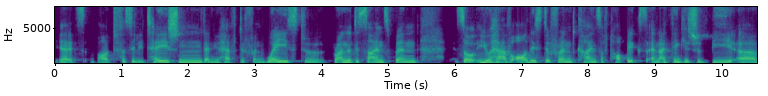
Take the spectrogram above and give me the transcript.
yeah, it's about facilitation. Then you have different ways to run a design sprint. So you have all these different kinds of topics, and I think you should be uh,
